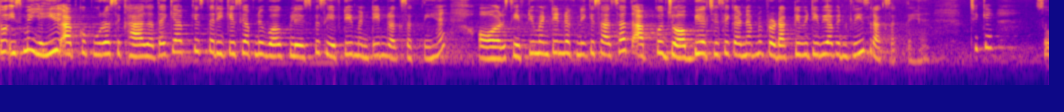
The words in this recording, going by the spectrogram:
तो इसमें यही आपको पूरा सिखाया जाता है कि आप किस तरीके से अपने वर्क प्लेस पर सेफ्टी मेंटेन रख सकती हैं। और सेफ्टी मेंटेन रखने के साथ साथ आपको जॉब भी अच्छे से करना है, अपनी प्रोडक्टिविटी भी आप इंक्रीज़ रख सकते हैं। ठीक है? सो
